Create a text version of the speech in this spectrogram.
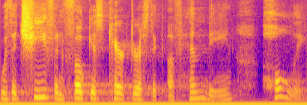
with a chief and focused characteristic of him being holy.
